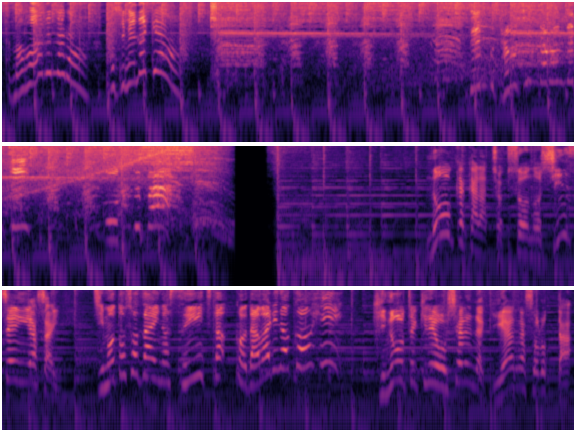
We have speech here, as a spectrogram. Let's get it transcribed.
スマホあるなら始めなきゃ。全部楽しんだもん勝ち。オッズパー農家から直送の新鮮野菜。地元素材のスイーツとこだわりのコーヒー。機能的でおしゃれなギアが揃った。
